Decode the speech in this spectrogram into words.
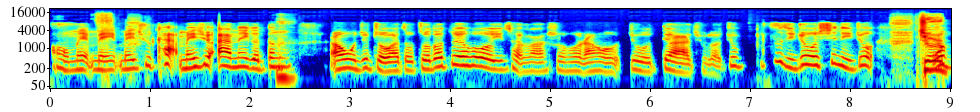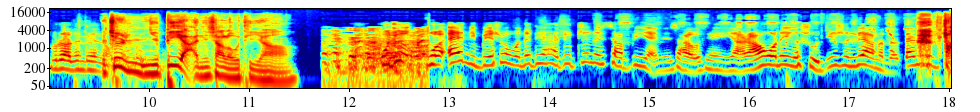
哦，没没没去看，没去按那个灯，然后我就走啊走，走到最后一层了时候，然后就掉下去了，就自己就心里就，就是我不知道那天就是你闭眼睛下楼梯啊？我就我哎，你别说，我那天还就真的像闭眼睛下楼梯一样，然后我那个手机是亮着的，但是找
